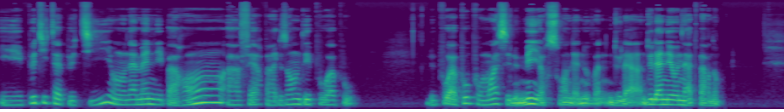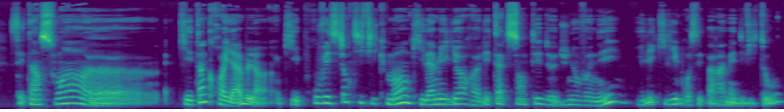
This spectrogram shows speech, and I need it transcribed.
et petit à petit, on amène les parents à faire par exemple des pots à peau. Le pot à peau, pour moi, c'est le meilleur soin de la, néonate. C'est un soin euh, qui est incroyable, qui est prouvé scientifiquement qu'il améliore l'état de santé du nouveau-né, il équilibre ses paramètres vitaux.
